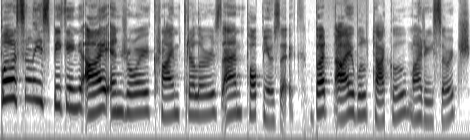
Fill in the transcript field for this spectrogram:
Personally speaking, I enjoy crime thrillers and pop music, but I will tackle my research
